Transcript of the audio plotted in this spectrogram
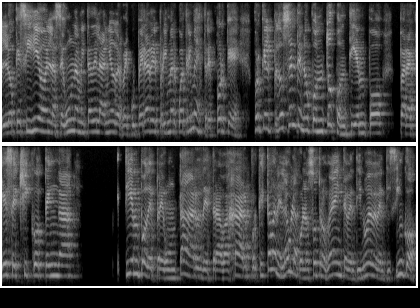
lo que siguió en la segunda mitad del año de recuperar el primer cuatrimestre. ¿Por qué? Porque el docente no contó con tiempo para que ese chico tenga tiempo de preguntar, de trabajar, porque estaba en el aula con los otros 20, 29, 25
